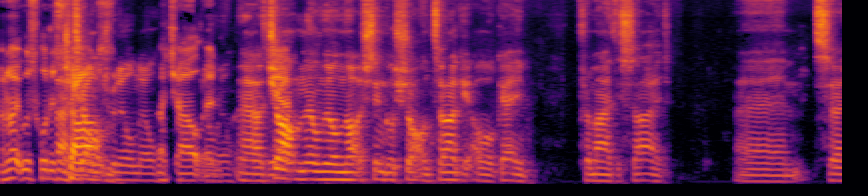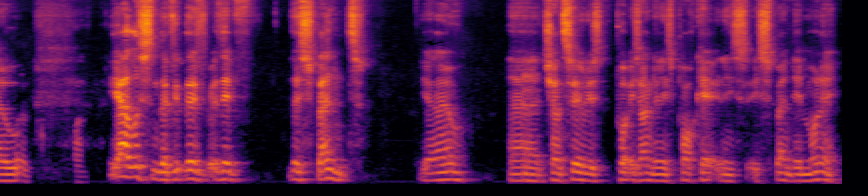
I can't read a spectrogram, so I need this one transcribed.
I know it was Huddersfield. Uh, Charlton Charlton. nil nil. Uh, Charlton. Uh, Charlton nil nil, not a single shot on target all game from either side. Um, so Yeah, listen, they've they've they've, they've spent, you know. Uh, Chansiri's put his hand in his pocket and he's, he's spending money.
